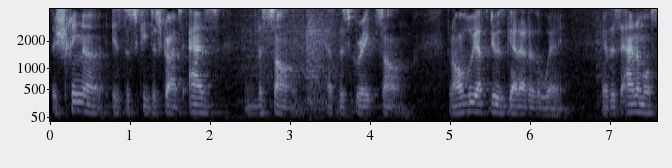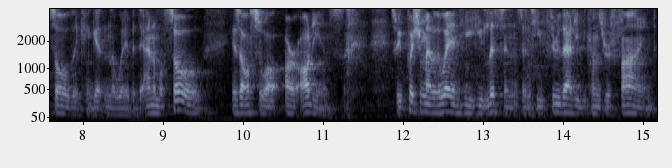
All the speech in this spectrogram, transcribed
The Shekhinah is he describes as the song, as this great song, and all we have to do is get out of the way. We have this animal soul that can get in the way, but the animal soul is also our audience. So we push him out of the way and he, he listens, and he through that he becomes refined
